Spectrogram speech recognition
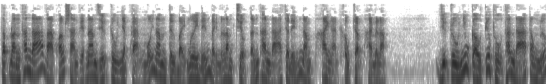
Tập đoàn Than đá và khoáng sản Việt Nam dự trù nhập cảng mỗi năm từ 70 đến 75 triệu tấn than đá cho đến năm 2025. Dự trù nhu cầu tiêu thụ than đá trong nước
